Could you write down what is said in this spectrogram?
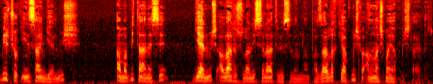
birçok insan gelmiş ama bir tanesi gelmiş Allah Resulü Aleyhisselatü Vesselam'la pazarlık yapmış ve anlaşma yapmışlardır.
